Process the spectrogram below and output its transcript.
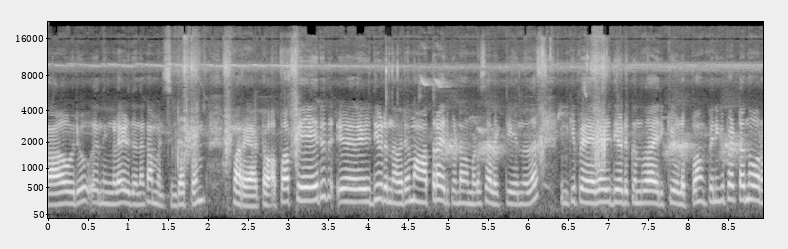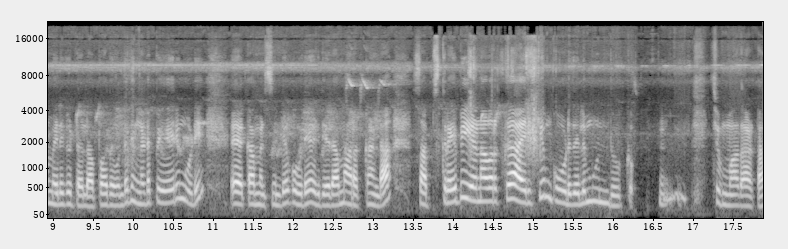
ആ ഒരു നിങ്ങൾ എഴുതുന്ന കമൻസിന്റെ ഒപ്പം പറയാം കേട്ടോ അപ്പോൾ ആ പേര് എഴുതിയിടുന്നവരെ മാത്രമായിരിക്കും കേട്ടോ നമ്മൾ സെലക്ട് ചെയ്യുന്നത്. എനിക്ക് പേര് എഴുതിയെടുക്കുന്നതായിരിക്കും എളുപ്പം. അപ്പോൾ എനിക്ക് പെട്ടെന്ന് ഓർമ്മയിൽ കിട്ടുമല്ലോ. അപ്പോൾ അതുകൊണ്ട് നിങ്ങളുടെ പേരും കൂടി കമൻസിന്റെ കൂടെ എഴുതിയിടാൻ മറക്കണ്ട. സബ്സ്ക്രൈബ് ചെയ്യണവർക്ക് ആയിരിക്കും കൂടുതലും മുൻതൂക്കം. ചുമ്മാ ചുമ്മാതാട്ടാ.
